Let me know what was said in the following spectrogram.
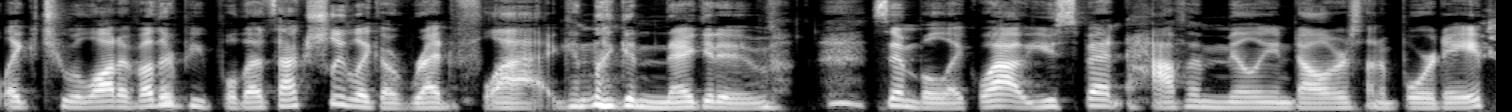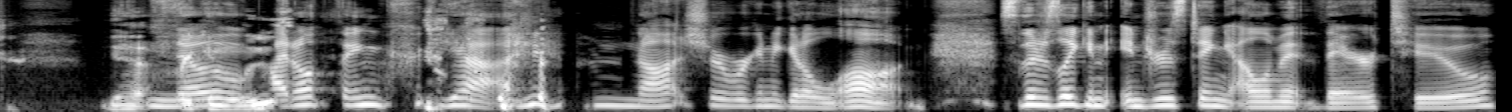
like to a lot of other people, that's actually like a red flag and like a negative symbol. Like, wow, you spent half a million dollars on a Bored Ape yeah, no, I don't think. Yeah, I'm not sure we're gonna get along. So there's like an interesting element there too.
